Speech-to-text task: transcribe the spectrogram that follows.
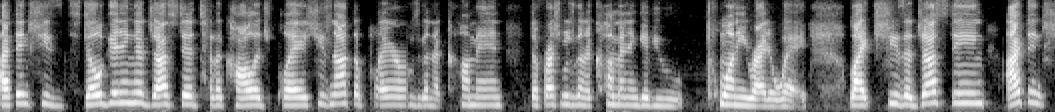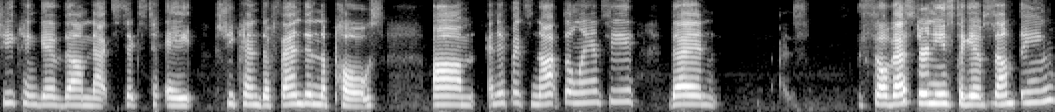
I think she's still getting adjusted to the college play. She's not the player who's going to come in, the freshman going to come in and give you 20 right away. Like she's adjusting. I think she can give them that six to eight. She can defend in the post. Um, and if it's not Delancey, then Sylvester needs to give something.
